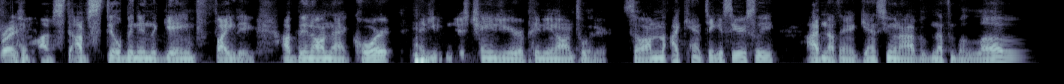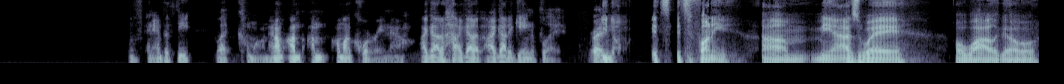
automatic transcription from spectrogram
Right. I've st- I've still been in the game fighting. I've been on that court, and you can just changing your opinion on Twitter. So I'm I can't take it seriously. I have nothing against you, and I have nothing but love and empathy. But come on, man, I'm I'm I'm, I'm on court right now. I got I got I got a game to play. Right. You know, it's it's funny. Um, Miazwe a while ago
